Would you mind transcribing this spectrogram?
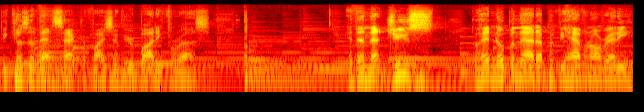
because of that sacrifice of your body for us. And then that juice, go ahead and open that up if you haven't already.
